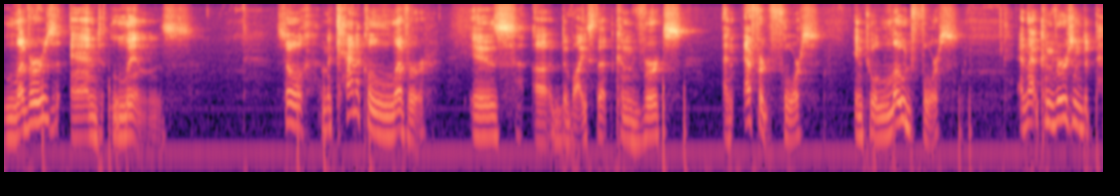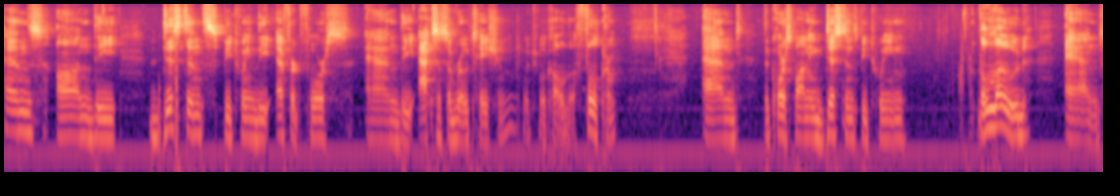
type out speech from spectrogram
levers and limbs. So a mechanical lever is a device that converts an effort force into a load force and that conversion depends on the distance between the effort force and the axis of rotation, which we'll call the fulcrum, and the corresponding distance between the load and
